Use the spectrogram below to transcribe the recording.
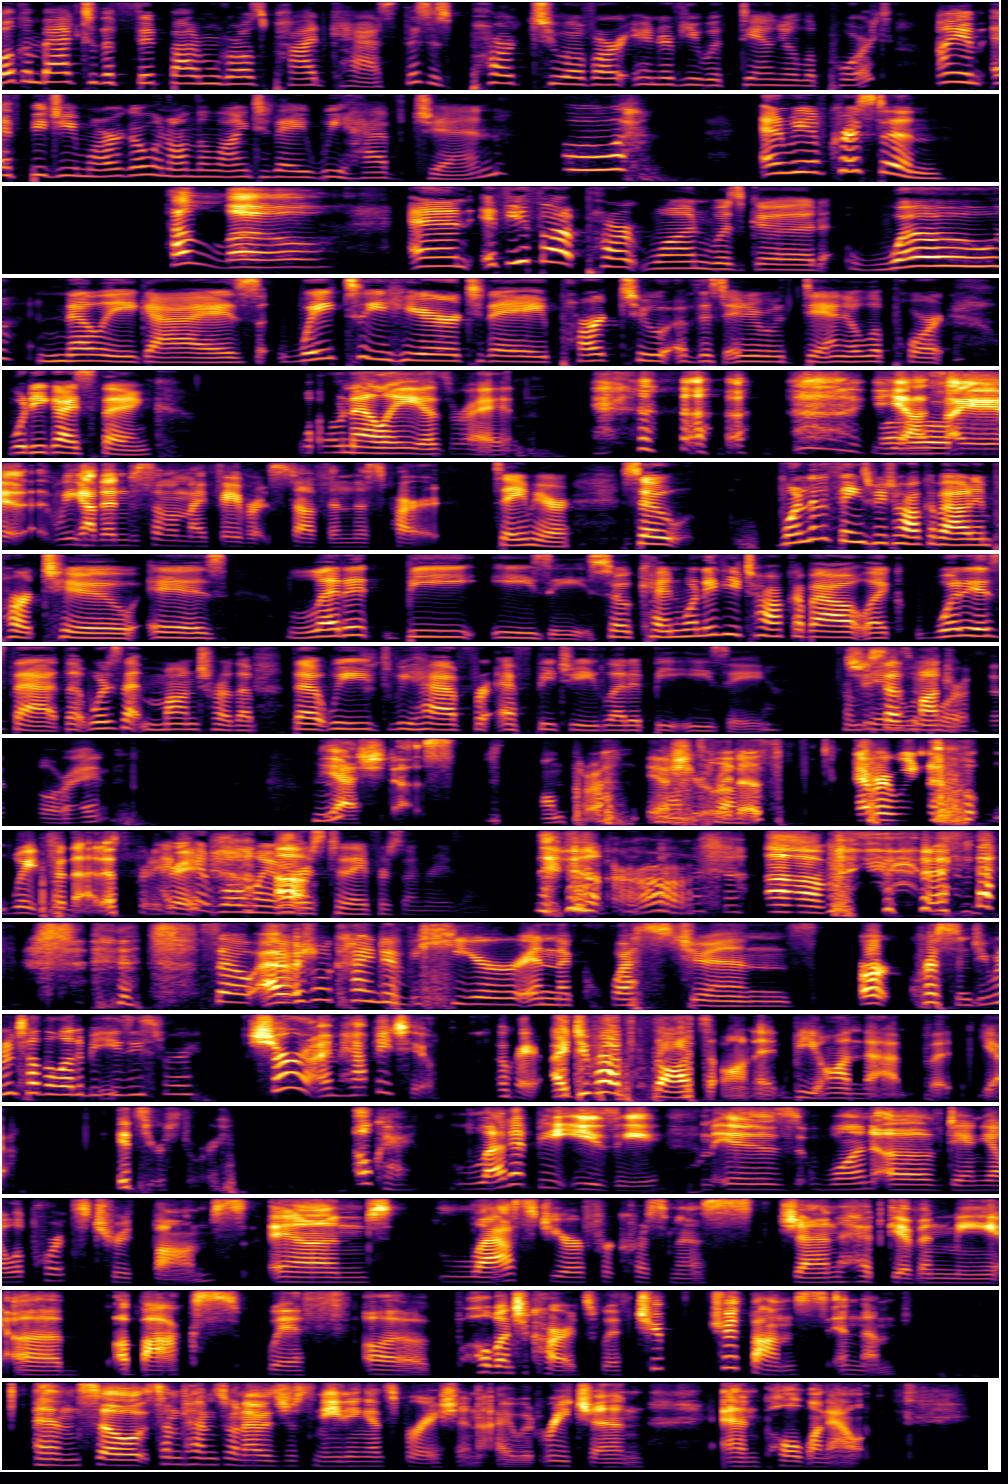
Welcome back to the Fit Bottomed Girls podcast. This is part two of our interview with Danielle Laporte. I am FBG Margot, and on the line today we have Jen. Oh. And we have Kristen. Hello. And if you thought part one was good, whoa, Nelly, guys. Wait till you hear today part two of this interview with Danielle Laporte. What do you guys think? Whoa, Nelly is right. yes, I we got into some of my favorite stuff in this part. Same here. So one of the things we talk about in part two is let it be easy. So can one of you talk about like what is that? That what is that mantra that that we we have for FBG? Let it be easy. she Danielle says mantra simple, right? Hmm? Yeah, she does. Mantra. Yeah, mantra. she really does. Everyone, wait for that. It's pretty great. I can't roll my R's uh, today for some reason. um, so as you'll kind of hear in the questions, or Kristen, do you want to tell the Let It Be Easy story? Sure, I'm happy to. Okay, I do have thoughts on it beyond that, but yeah, it's your story. Okay, Let It Be Easy is one of Danielle Laporte's truth bombs. And last year for Christmas, Jen had given me a, a box with a whole bunch of cards with truth, truth bombs in them. And so sometimes when I was just needing inspiration, I would reach in and pull one out.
